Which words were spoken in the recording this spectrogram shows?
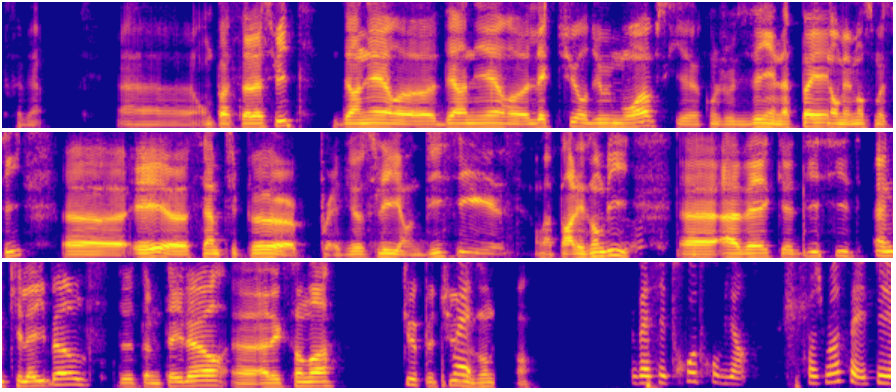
très bien. Euh, on passe à la suite. Dernière, euh, dernière euh, lecture du mois, parce que comme je vous disais, il n'y en a pas énormément ce mois-ci. et c'est un petit peu previously on DC's. On va parler zombies. avec DC's Unkillables de Tom Taylor. Alexandra, que peux-tu nous en dire? Bah, C'est trop trop bien. Franchement, ça a été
